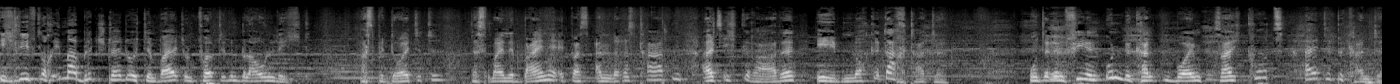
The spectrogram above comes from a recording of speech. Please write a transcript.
Ich lief noch immer blitzschnell durch den Wald und folgte dem blauen Licht. Was bedeutete, dass meine Beine etwas anderes taten, als ich gerade eben noch gedacht hatte. Unter den vielen unbekannten Bäumen sah ich kurz alte Bekannte.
